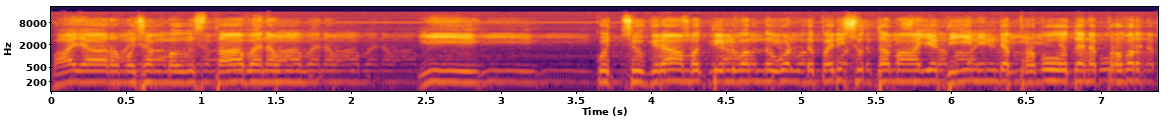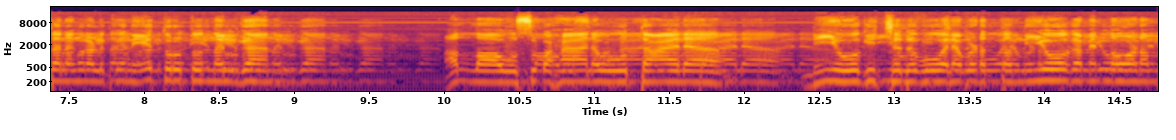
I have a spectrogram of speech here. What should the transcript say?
ബായാർ മുജമ്മ സ്ഥാപനം ഈ കൊച്ചു ഗ്രാമത്തിൽ വന്നുകൊണ്ട് പരിശുദ്ധമായ ദീനിന്റെ പ്രബോധന പ്രവർത്തനങ്ങൾക്ക് നേതൃത്വം നൽകാൻ അള്ളാഹു സുബാനവു താല നിയോഗിച്ചതുപോലെ അവിടുത്തെ നിയോഗമെന്നോണം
